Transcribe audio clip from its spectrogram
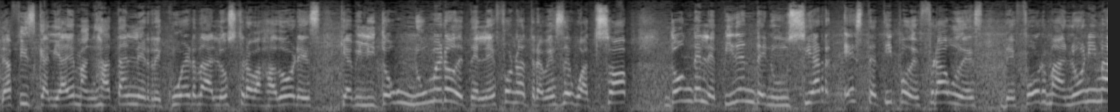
La Fiscalía de Manhattan le recuerda a los trabajadores que habilitó un número de teléfono a través de WhatsApp donde le piden denunciar este tipo de fraudes de forma anónima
